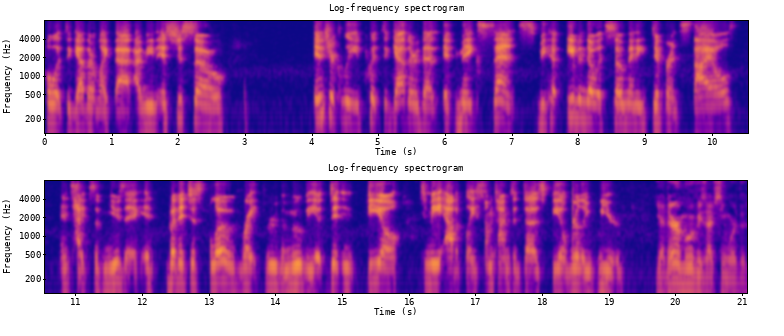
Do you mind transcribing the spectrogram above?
pull it together like that. I mean, it's just so intricately put together that it makes sense because even though it's so many different styles and types of music, it but it just flowed right through the movie. It didn't feel to me out of place. Sometimes it does feel really weird. Yeah, there are movies I've seen where the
